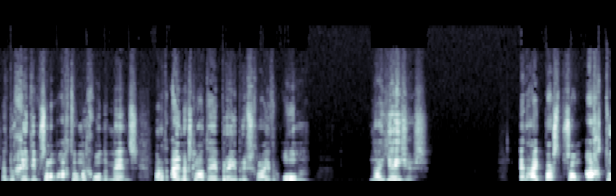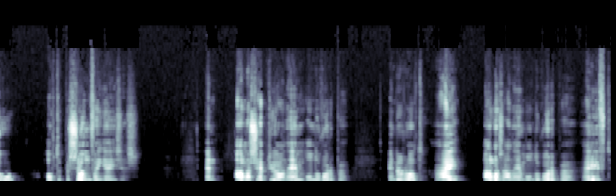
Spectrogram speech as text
Het begint in Psalm 8 wel met gewoon de mens, maar uiteindelijk slaat de Hebreeënbriefschrijver om naar Jezus. En hij past Psalm 8 toe op de persoon van Jezus. En alles hebt u aan hem onderworpen. En doordat hij alles aan hem onderworpen heeft,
